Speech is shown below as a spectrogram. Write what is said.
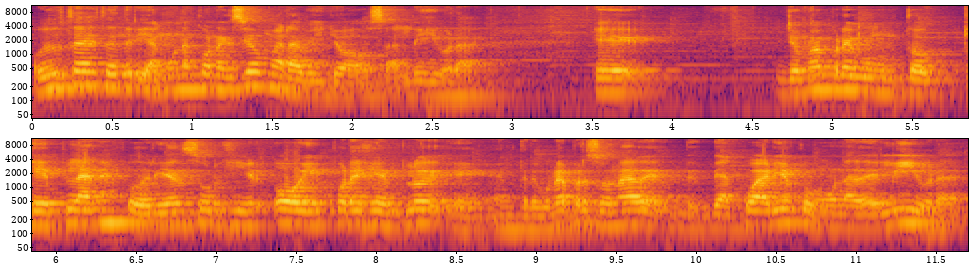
Hoy ustedes tendrían una conexión maravillosa, Libra. Eh, yo me pregunto qué planes podrían surgir hoy, por ejemplo, eh, entre una persona de, de, Acuario con una de Libra.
